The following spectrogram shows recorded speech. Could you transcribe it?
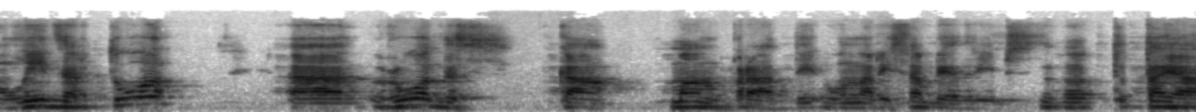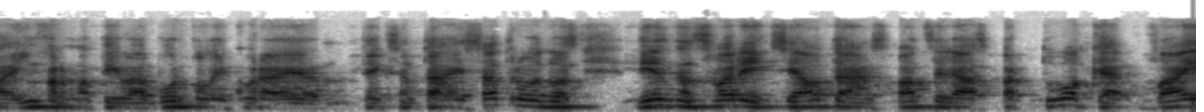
Un līdz ar to uh, rodas, kā manuprāt, un arī sabiedrības nu, tajā informatīvā burbulī, kurā teiksim, tā, es atrodos, diezgan svarīgs jautājums paceļās par to, vai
